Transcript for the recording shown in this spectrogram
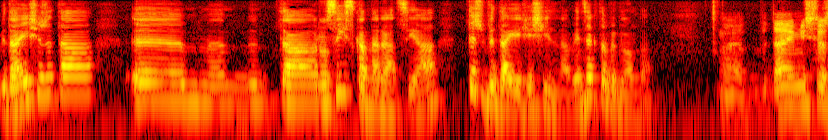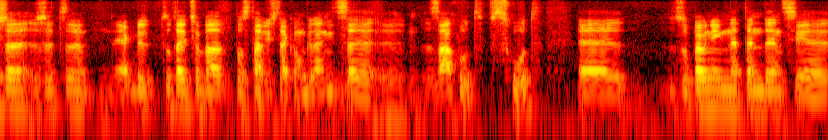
wydaje się, że ta, ta rosyjska narracja też wydaje się silna. Więc jak to wygląda? E, wydaje mi się, że, że jakby tutaj trzeba postawić taką granicę e, zachód-wschód. E, zupełnie inne tendencje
